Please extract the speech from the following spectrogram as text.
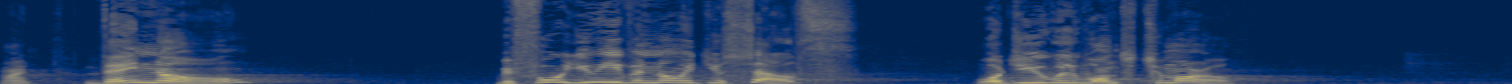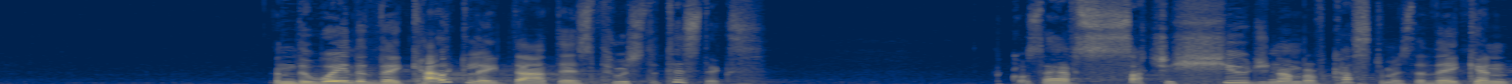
Right? They know before you even know it yourselves, what you will want tomorrow. And the way that they calculate that is through statistics. Because they have such a huge number of customers that they can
